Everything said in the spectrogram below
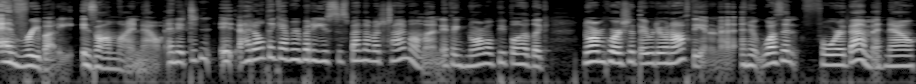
everybody is online now. And it didn't it, i don't think everybody used to spend that much time online. I think normal people had like normcore shit they were doing off the internet. And it wasn't for them. And now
